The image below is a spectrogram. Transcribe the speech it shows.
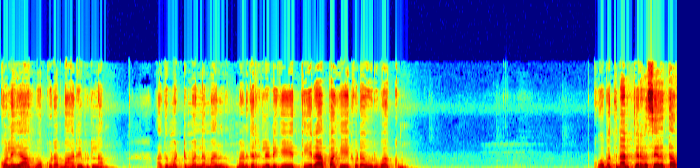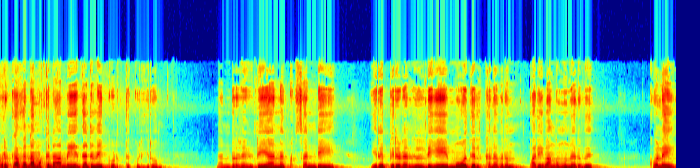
கொலையாகவோ கூட மாறிவிடலாம். அது மட்டுமல்ல மன் மனிதர்களிடையே தீரா பகையை கூட உருவாக்கும். கோபத்தினால் பிறர் செய்த தவறுக்காக நமக்கு நாமே தண்டனை கொடுத்து கொள்கிறோம். நண்பர்களிடையான சண்டை இரு பிரிவினர்களிடையே மோதல் கலவரம் பழிவாங்கும் உணர்வு கொலை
